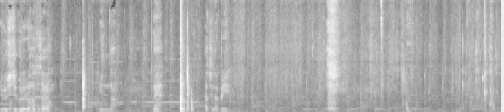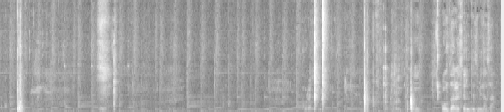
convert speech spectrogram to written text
許してくれるはずだよみんな。ね。アチナピー。これ。うん。オンザレしてるんです皆さん。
